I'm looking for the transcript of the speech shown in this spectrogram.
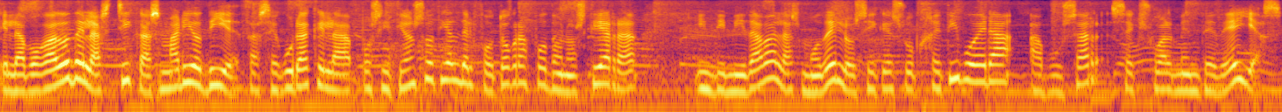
El abogado de las chicas, Mario Díez, asegura que la posición social del fotógrafo Donostiarra intimidaba a las modelos y que su objetivo era abusar sexualmente de ellas.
